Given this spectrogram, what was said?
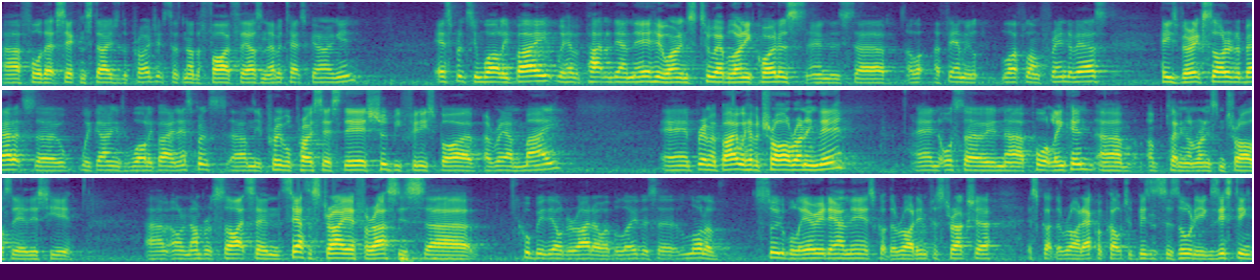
uh, for that second stage of the project. So there's another 5,000 Abitats going in. Esperance in Wylie Bay, we have a partner down there who owns two abalone quotas and is uh, a family lifelong friend of ours. He's very excited about it, so we're going into Wylie Bay and Esperance. Um, the approval process there should be finished by around May. And Bremer Bay, we have a trial running there. And also in uh, Port Lincoln, um, I'm planning on running some trials there this year um, on a number of sites. And South Australia for us is uh, could be the El Dorado, I believe. There's a lot of suitable area down there. It's got the right infrastructure. It's got the right aquaculture businesses already existing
